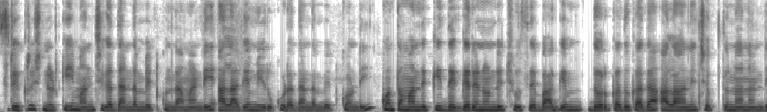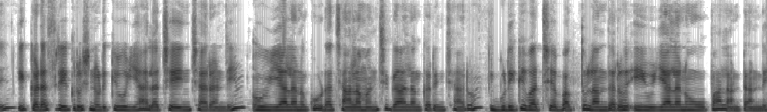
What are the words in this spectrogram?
శ్రీకృష్ణుడికి మంచిగా దండం పెట్టుకుందామండి. అలాగే మీరు కూడా దండం పెట్టుకోండి. కొంతమందికి దగ్గర దగ్గర నుండి చూసే భాగ్యం దొరకదు కదా? అలా అని చెప్తున్నానండి. ఇక్కడ శ్రీకృష్ణుడికి ఉయ్యాల చేయించారండి. ఉయ్యాలను కూడా చాలా మంచిగా అలంకరించారు. గుడికి వచ్చే భక్తులందరూ ఈ ఉయ్యాలను ఊపాలంటండి.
